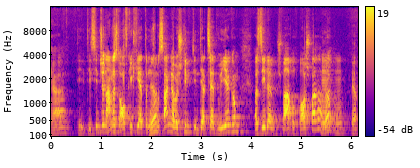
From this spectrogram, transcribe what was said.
Ja, die, die sind schon anders aufgeklärt, da muss Ja. man sagen, aber stimmt, in der Zeit, wo ich herkomme, hast jeder Sparbuch Bausparer, oder? Ja.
